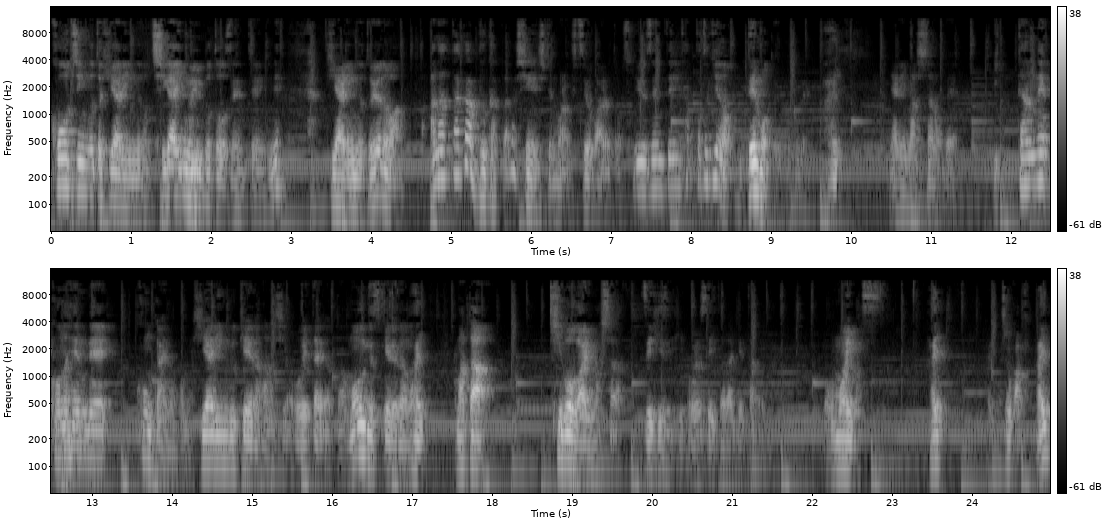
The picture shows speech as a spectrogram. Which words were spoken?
コーチングとヒアリングの違いということを前提にね、うんヒアリングというのは、あなたが部下から支援してもらう必要があるという前提に立った時のデモということで、はい、やりましたので、一旦ね、この辺で今回のこのヒアリング系の話は終えたいなとは思うんですけれども、はい、また希望がありましたら、ぜひぜひお寄せいただけたらと思います。はい。りましょうか。はい。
